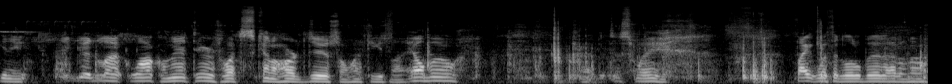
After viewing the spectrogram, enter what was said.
Getting a good luck lock on that there is what's kind of hard to do, so I'm going to have to use my elbow. Try it this way. Fight with it a little bit, I don't know.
